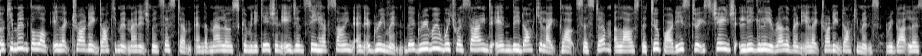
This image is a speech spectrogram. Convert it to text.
Documentolog Electronic Document Management System and the Melos Communication Agency have signed an agreement. The agreement, which was signed in the Doculite cloud system, allows the two parties to exchange legally relevant electronic documents, regardless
